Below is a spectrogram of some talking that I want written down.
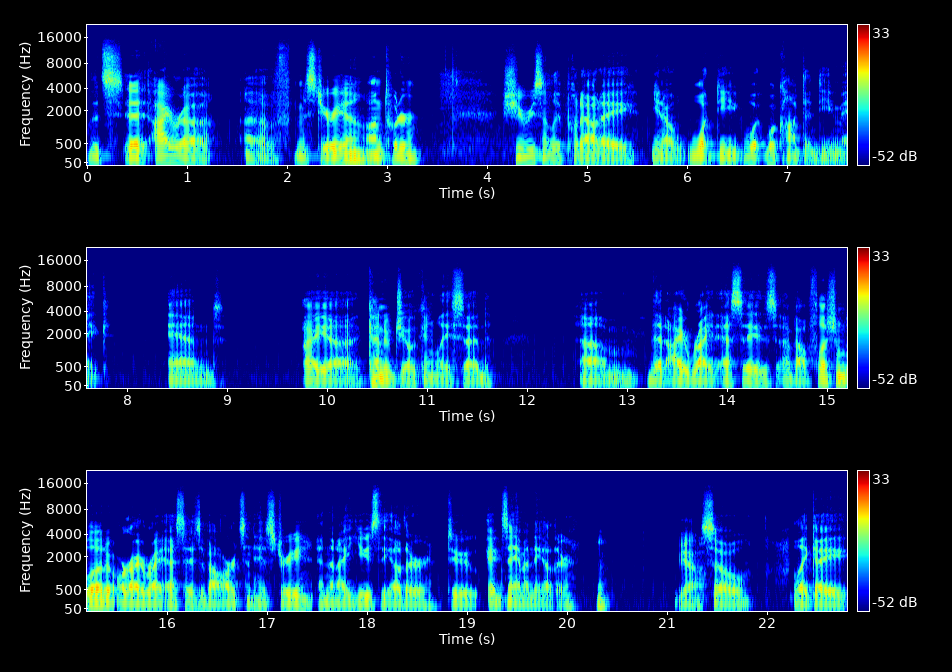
that's uh, Ira of Mysteria on Twitter. She recently put out a, you know, what do you what what content do you make? And I uh, kind of jokingly said, um, that I write essays about flesh and blood or I write essays about arts and history, and then I use the other to examine the other. Hmm. Yeah. So, like I,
